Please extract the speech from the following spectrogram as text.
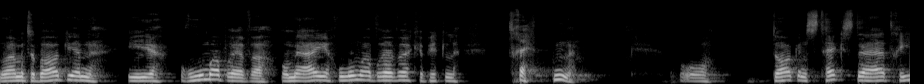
Nå er vi tilbake igjen i Romerbrevet, og vi er i Romerbrevet kapittel 13. Og dagens tekst er tre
